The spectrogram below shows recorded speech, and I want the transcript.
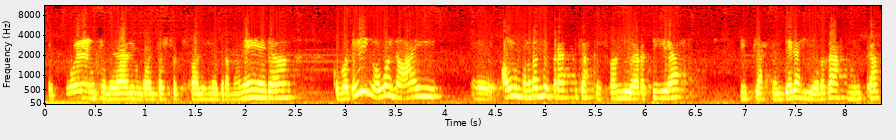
se pueden generar encuentros sexuales de otra manera. Como te digo, bueno, hay, eh, hay un montón de prácticas que son divertidas y placenteras y orgásmicas.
